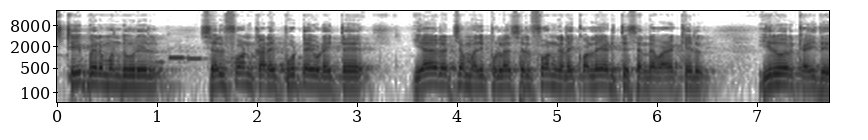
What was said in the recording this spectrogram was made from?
ஸ்ரீபெரும்புதூரில் செல்போன் கடை பூட்டை உடைத்து ஏழு லட்சம் மதிப்புள்ள செல்போன்களை கொள்ளையடித்து சென்ற வழக்கில் இருவர் கைது.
